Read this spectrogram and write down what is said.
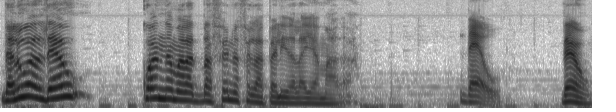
De l'1 al 10, quant de mal et va fer no fer la pel·li de La Llamada? 10. 10.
